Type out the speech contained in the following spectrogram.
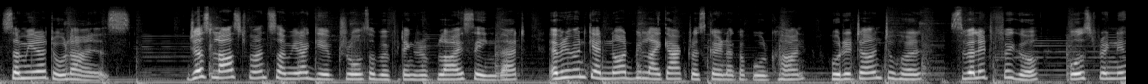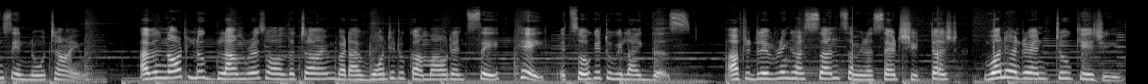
Sameera told IANS. Just last month, Sameera gave trolls a befitting reply saying that everyone cannot be like actress Kareena Kapoor Khan, who returned to her svelte figure post pregnancy in no time. I will not look glamorous all the time, but I wanted to come out and say, hey, it's okay to be like this. After delivering her son, Sameera said she touched 102 kgs.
